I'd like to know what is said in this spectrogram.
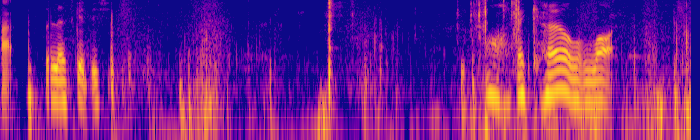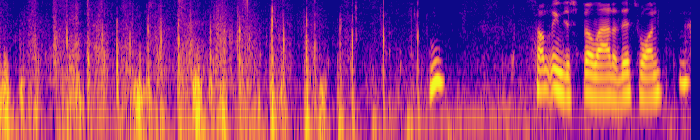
Alright, let's get this shit. Oh, they curl a lot. Ooh, Something just fell out of this one.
